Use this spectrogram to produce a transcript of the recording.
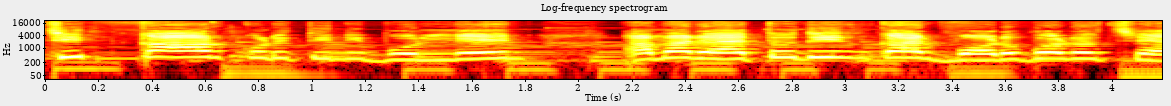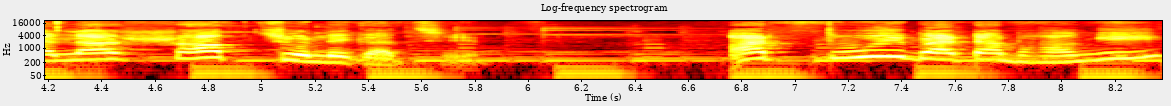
চিৎকার করে তিনি বললেন, আমার এতদিনকার বড় বড় চেলা সব চলে গেছে। আর তুই বেটা ভাঙি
